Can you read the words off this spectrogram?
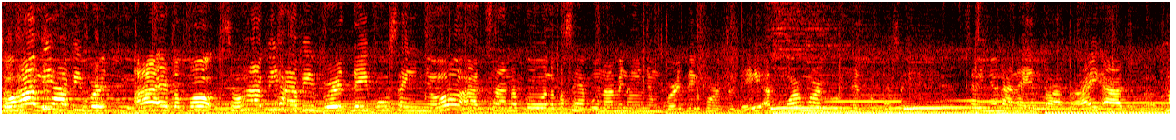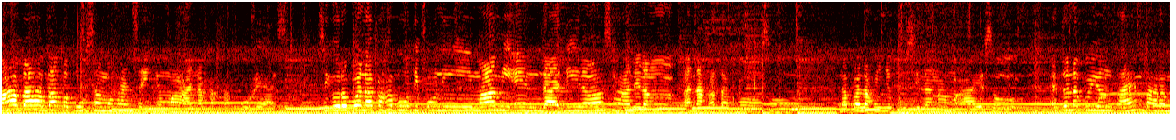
So happy happy birthday. Ah, eto po. So happy happy birthday po sa inyo at sana po napasaya po namin ang inyong birthday for today at more more good health po po sa inyo, sa inyo nanay and tatay at mahaba-haba pa po samahan sa inyong mga anak at apo. Ayan. Siguro po napakabuti po ni Mami and Daddy no sa kanilang anak at apo. So napalaki niyo po sila ng maayos. So, eto na po yung time para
